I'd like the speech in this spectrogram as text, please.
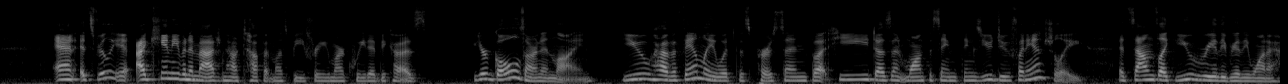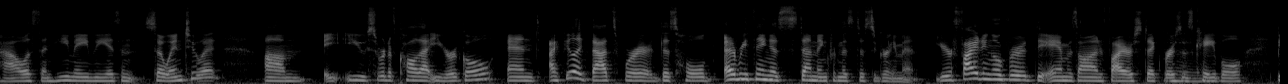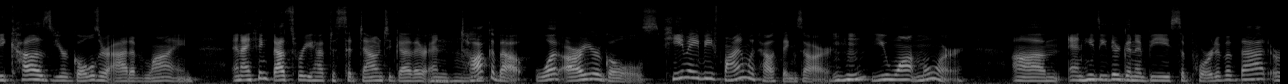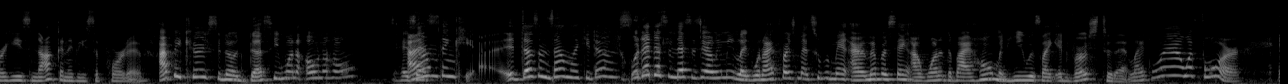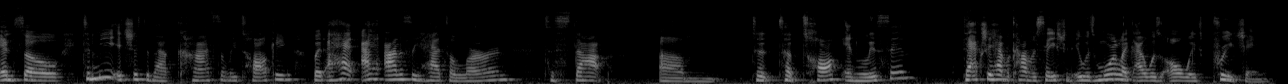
And it's really I can't even imagine how tough it must be for you Marquita because your goals aren't in line. You have a family with this person, but he doesn't want the same things you do financially. It sounds like you really, really want a house, and he maybe isn't so into it um, you sort of call that your goal. And I feel like that's where this whole everything is stemming from this disagreement. You're fighting over the Amazon Fire Stick versus cable because your goals are out of line. And I think that's where you have to sit down together and talk about what are your goals. He may be fine with how things are. You want more. Um, and he's either going to be supportive of that or he's not going to be supportive. I'd be curious to know does he want to own a home? Has I don't think he, it doesn't sound like he does. Well, that doesn't necessarily mean like when I first met Superman. I remember saying I wanted to buy a home, and he was like adverse to that. Like, well, what for? And so to me, it's just about constantly talking. But I had, I honestly had to learn to stop, um, to to talk and listen, to actually have a conversation. It was more like I was always preaching.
